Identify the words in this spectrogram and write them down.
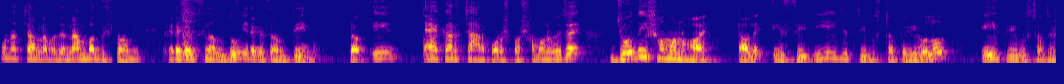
কোণ আর চার নাম্বার, যে নাম্বার দিছিলাম আমি, এটাকে দিছিলাম দুই, এটাকে দিছিলাম তিন। তা এই এক আর চার পরস্পর সমান হয়ে যায়। যদি সমান হয়, তাহলে এসিই এই যে ত্রিভুজটা তৈরি হলো, এই ত্রিভুজটা হচ্ছে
